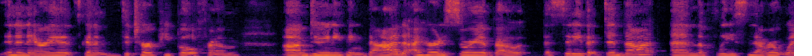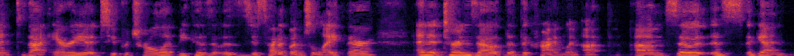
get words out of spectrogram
in an area, it's going to deter people from um, doing anything bad. I heard a story about a city that did that, and the police never went to that area to patrol it because it was just had a bunch of light there. And it turns out that the crime went up. Um, so it's again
